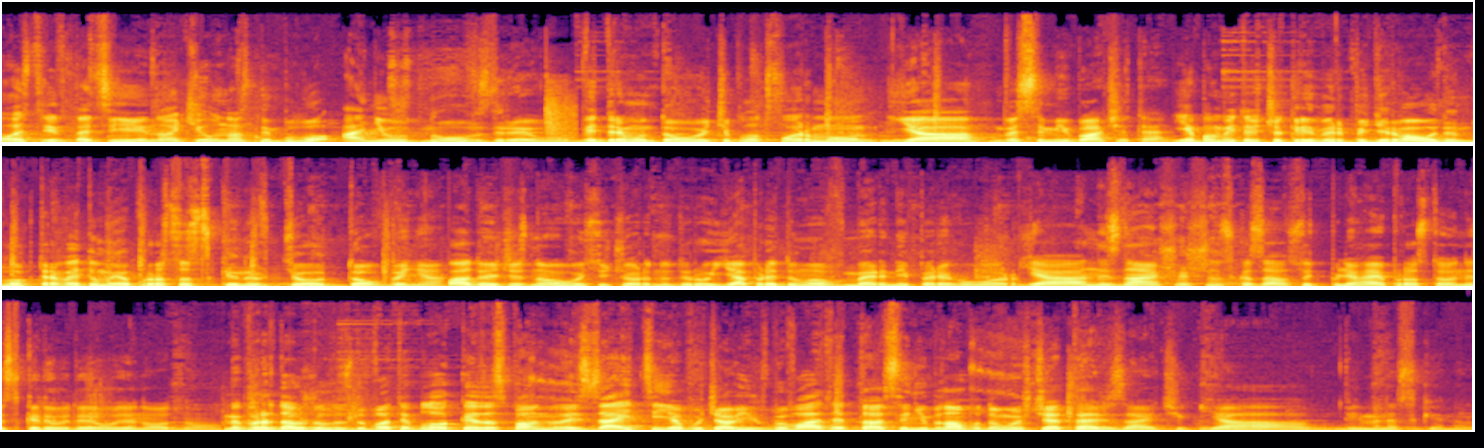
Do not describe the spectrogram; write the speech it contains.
острів, та цієї ночі у нас не було ані одного взриву. Відремонтовуючи платформу, я ви самі бачите. Я помітив, що кріпер підірвав один блок трави, тому я просто скинув цього довбеня. Падаючи знову в ось чорну диру, я придумав мирний переговор. Я не знаю, що я ще сказав. Суть полягає просто не скидувати один одного. Ми продовжили здобувати блоки, заспавнились зайці, я почав їх вбивати, та синій банан подумав, що я теж зайчик. Я він мене скинув.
